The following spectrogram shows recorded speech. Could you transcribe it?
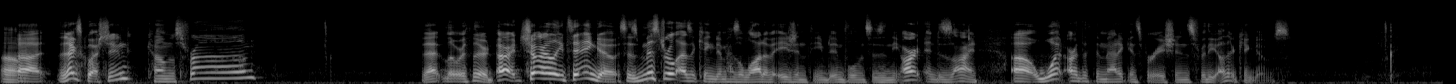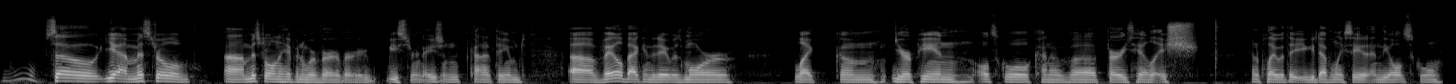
Um, uh, the next question comes from that lower third. All right, Charlie Tango says Mistral as a kingdom has a lot of Asian themed influences in the art and design. Uh, what are the thematic inspirations for the other kingdoms? So yeah, Mistral, uh, Mistral and Haven were very, very Eastern Asian kind of themed. Uh, Vale back in the day was more like um, European, old school kind of uh, fairy tale-ish kind of play with it. You could definitely see it in the old school,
